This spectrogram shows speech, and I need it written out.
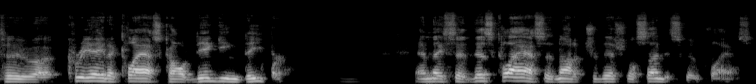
to uh, create a class called Digging Deeper. And they said, This class is not a traditional Sunday school class.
